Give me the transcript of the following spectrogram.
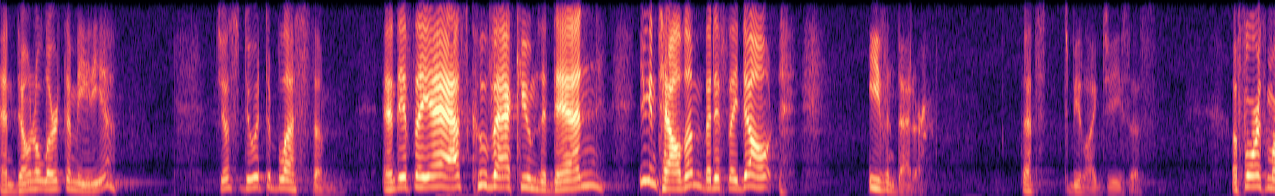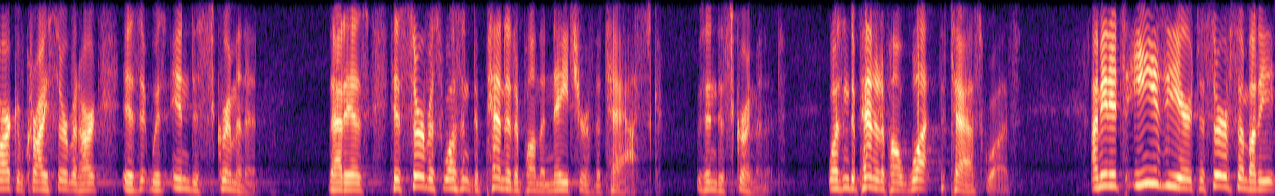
and don't alert the media. Just do it to bless them. And if they ask who vacuumed the den, you can tell them, but if they don't, even better. That's to be like Jesus. A fourth mark of Christ's servant heart is it was indiscriminate. That is, his service wasn't dependent upon the nature of the task. It was indiscriminate. Wasn't dependent upon what the task was. I mean, it's easier to serve somebody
